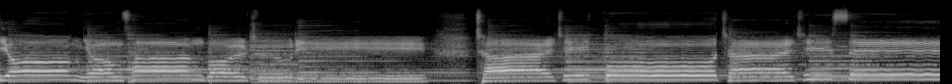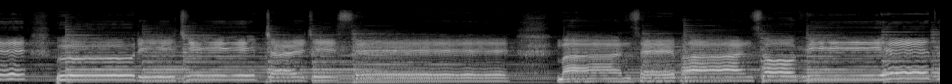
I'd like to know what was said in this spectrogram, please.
영영 상 벌 주리. 잘 짓세. 우리 집 잘 짓세. 만세 반석 위에다.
